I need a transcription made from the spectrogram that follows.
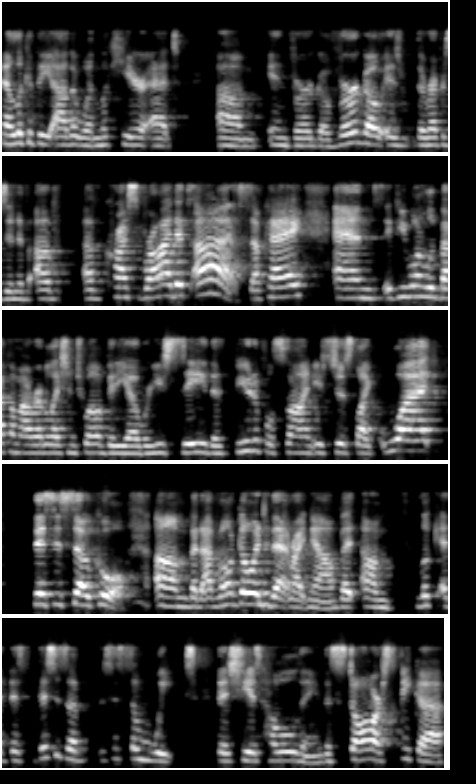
Now look at the other one. Look here at um, in Virgo. Virgo is the representative of of Christ's bride. That's us, okay? And if you want to look back on my Revelation 12 video where you see the beautiful sign, it's just like, what? This is so cool. Um, but I won't go into that right now. But um, look at this this is a this is some wheat that she is holding. The star spica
